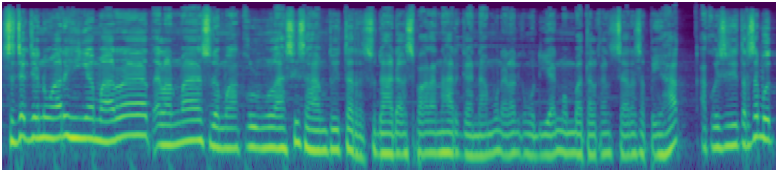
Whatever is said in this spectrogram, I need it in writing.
Sejak Januari hingga Maret, Elon Musk sudah mengakumulasi saham Twitter. Sudah ada kesepakatan harga, namun Elon kemudian membatalkan secara sepihak akuisisi tersebut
